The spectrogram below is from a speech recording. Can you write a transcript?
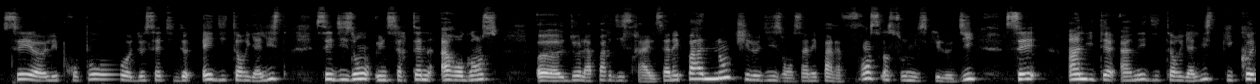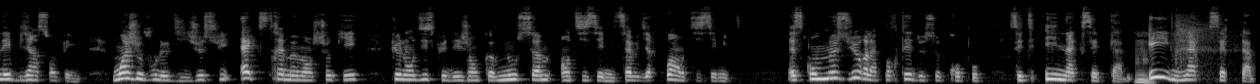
c'est euh, les propos de cet éditorialiste, c'est disons une certaine arrogance euh, de la part d'Israël. Ce n'est pas nous qui le disons, ce n'est pas la France insoumise qui le dit, c'est un, un, éditorialiste qui connaît bien son pays. Moi, je vous le dis, je suis extrêmement choquée que l'on dise que des gens comme nous sommes antisémites. Ça veut dire quoi antisémite Est-ce qu'on mesure la portée de ce propos? C'est inacceptable, hmm. inacceptable.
